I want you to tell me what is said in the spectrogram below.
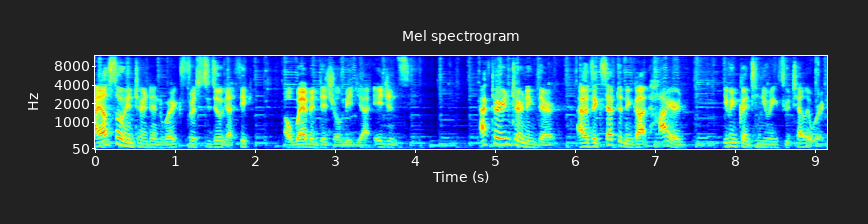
I also interned and worked for Studio Graphique, a web and digital media agency. After interning there, I was accepted and got hired, even continuing through telework.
